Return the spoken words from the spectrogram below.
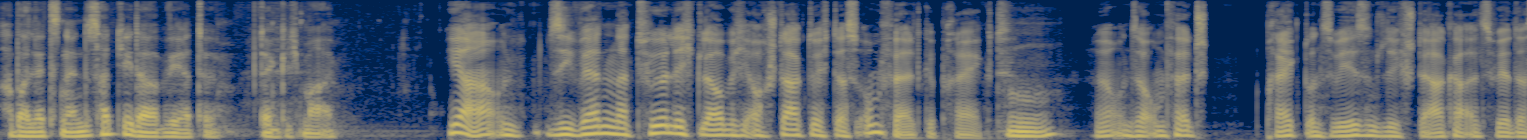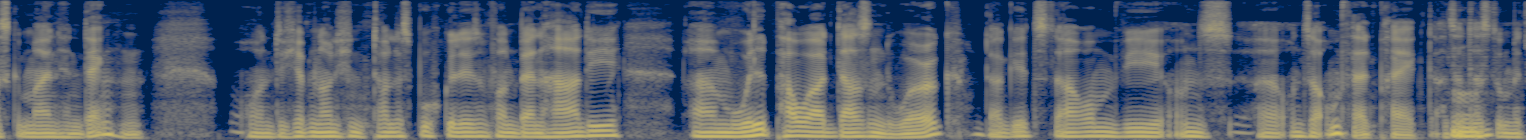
Aber letzten Endes hat jeder Werte, denke ich mal. Ja, und sie werden natürlich, glaube ich, auch stark durch das Umfeld geprägt. Mhm. Ja, unser Umfeld prägt uns wesentlich stärker, als wir das gemeinhin denken. Und ich habe neulich ein tolles Buch gelesen von Ben Hardy, ähm, Willpower Doesn't Work. Da geht es darum, wie uns äh, unser Umfeld prägt. Also, mhm. dass du mit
